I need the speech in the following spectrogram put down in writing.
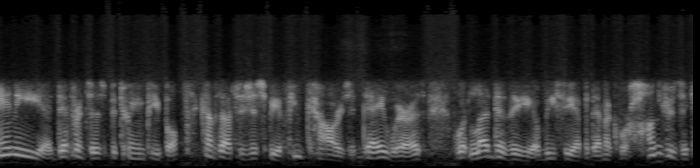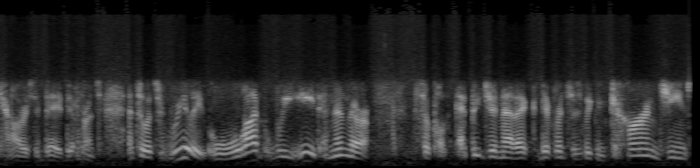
any uh, differences between people. It comes out to just be a few calories a day, whereas what led to the obesity epidemic were hundreds of calories a day difference. And so it's really what we eat. And then there are so-called epigenetic differences. We can turn genes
